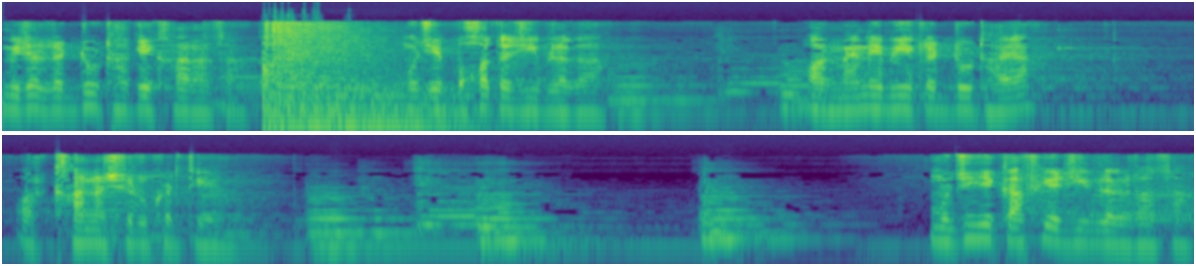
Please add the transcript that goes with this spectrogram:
मेरा लड्डू उठा के खा रहा था। मुझे बहुत अजीब लगा और मैंने भी एक लड्डू उठाया और खाना शुरू कर दिया। मुझे ये काफ़ी अजीब लग रहा था।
